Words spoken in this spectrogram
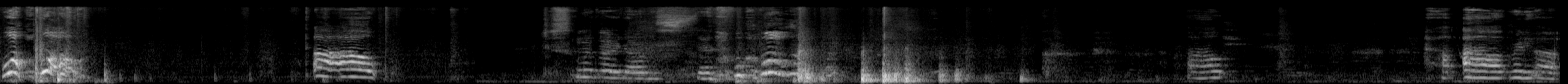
Whoa! Whoa! Oh! Just gonna go down the stairs. Oh. Ow. Ow, uh, really hurt.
